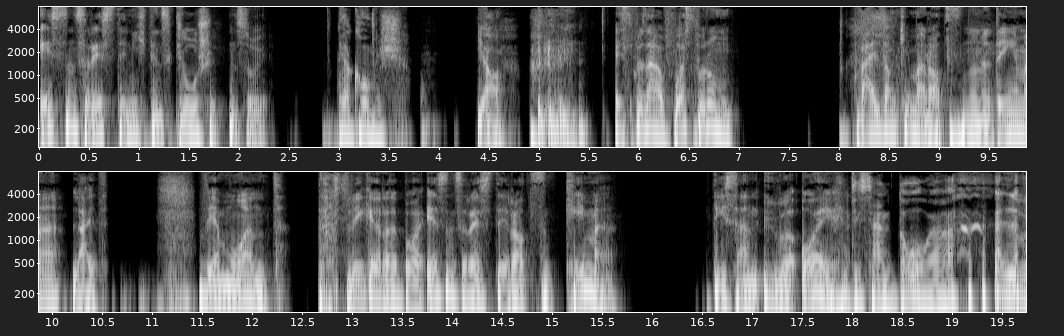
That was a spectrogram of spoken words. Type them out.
Essensreste nicht ins Klo schütten soll. ja, komisch. Ja. Jetzt pass auf, weißt du warum? Weil dann können wir ratzen. Und dann denke ich mir, Leute, wer meint, dass wegen ein paar Essensreste ratzen können, die sind überall. Die sind da, ja. Also,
